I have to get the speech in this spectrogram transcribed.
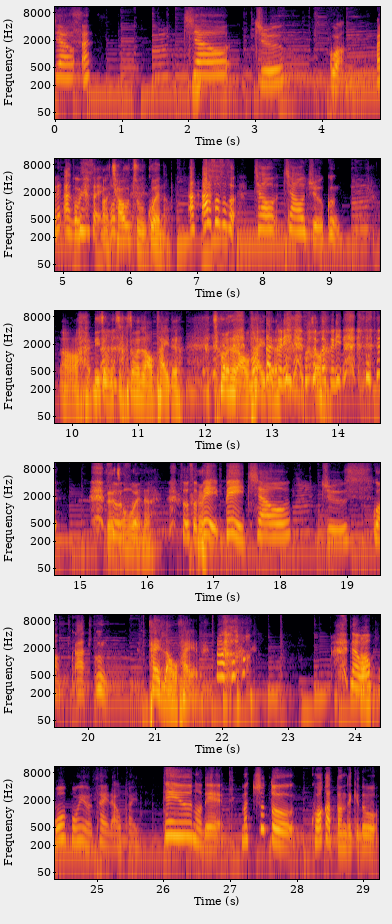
えチアオ十关。あれ？あ、ごめんなさい。哦，ぼ敲竹棍哦。あ、あ、そうそうそう。チャオ、チャオ十棍。哦，你怎么这么这么老派的，这么？老ぼ派的。的 中文呢？そうそう、ベイ、ベイ、チャオ十关。あ、軍。太老派了。な、あ我我朋友太老派。っていうので、まあ、ちょっと怖かったんだけど、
